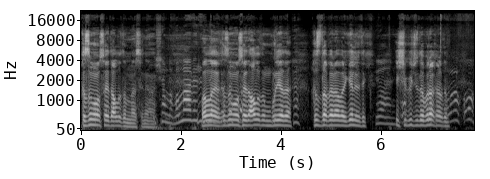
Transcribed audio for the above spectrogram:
Kızın olsaydı alırdım ben seni ha. İnşallah vallahi veririm. Vallahi kızın olsaydı alırdım buraya da kızla beraber gelirdik. Yani. İşi gücü de bırakırdım. Oh, oh.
